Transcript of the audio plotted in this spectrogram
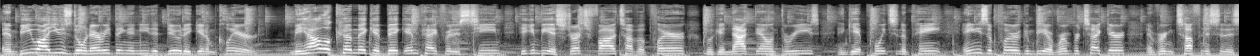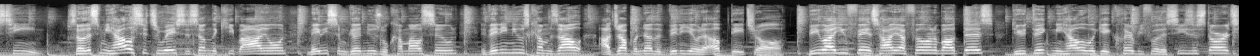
and BYU's doing everything they need to do to get him cleared. Mihailo could make a big impact for this team. He can be a stretch five type of player who can knock down threes and get points in the paint. And he's a player who can be a rim protector and bring toughness to this team. So this Mihailo situation is something to keep an eye on. Maybe some good news will come out soon. If any news comes out, I'll drop another video to update y'all. BYU fans, how y'all feeling about this? Do you think Mihailo will get cleared before the season starts?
